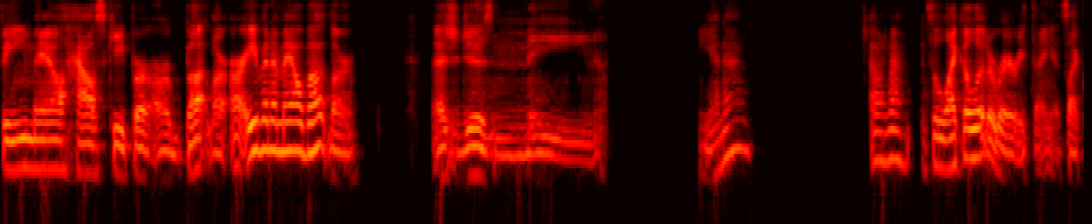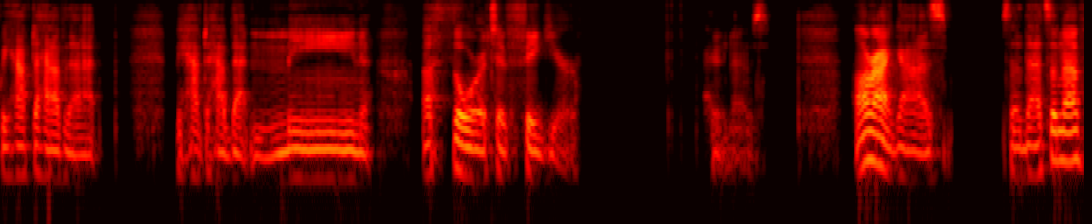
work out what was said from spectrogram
female housekeeper or butler or even a male butler that's just mean. You know? I don't know. It's like a literary thing. It's like we have to have that. We have to have that mean, authoritative figure. Who knows? All right, guys. So that's enough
